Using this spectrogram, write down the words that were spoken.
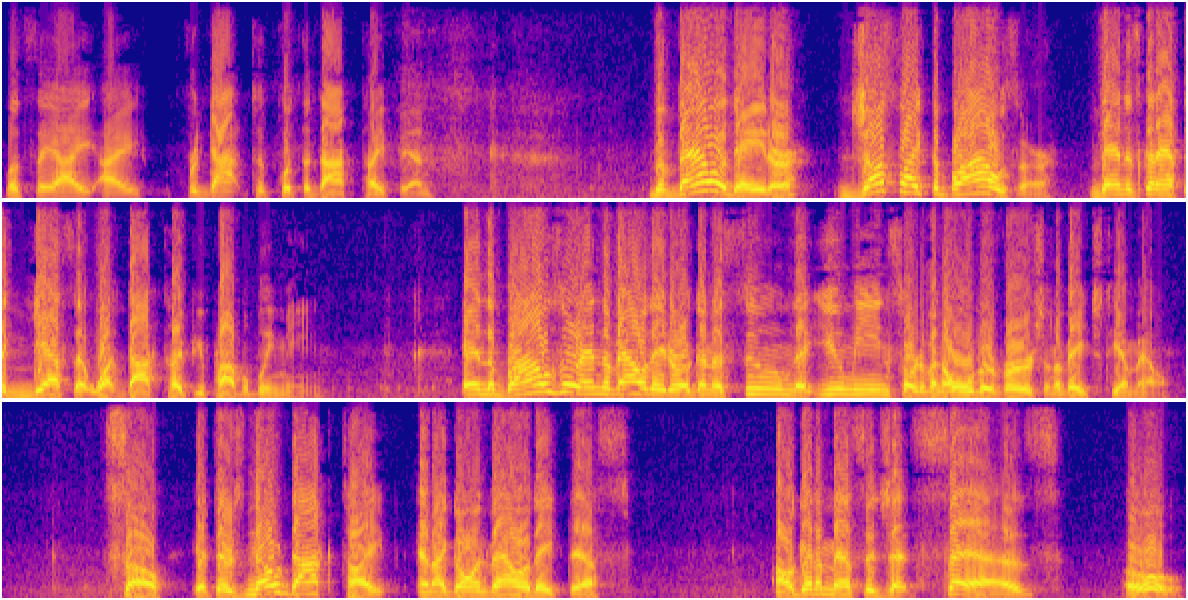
let's say I, I forgot to put the doc type in. The validator, just like the browser, then it's going to have to guess at what doc type you probably mean. And the browser and the validator are going to assume that you mean sort of an older version of HTML. So, if there's no doc type and I go and validate this, I'll get a message that says, oh,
